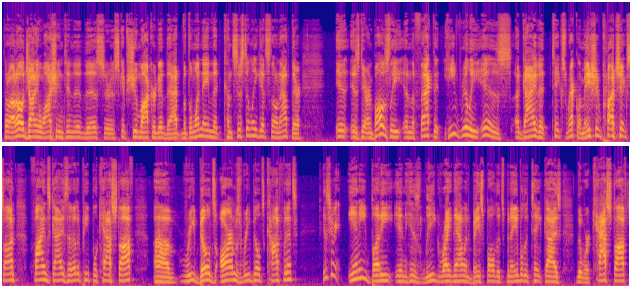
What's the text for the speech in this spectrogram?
throw out, oh, Johnny Washington did this or Skip Schumaker did that. But the one name that consistently gets thrown out there is, is Darren Balsley, and the fact that he really is a guy that takes reclamation projects on, finds guys that other people cast off, uh, rebuilds arms, rebuilds confidence is there anybody in his league right now in baseball that's been able to take guys that were cast off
